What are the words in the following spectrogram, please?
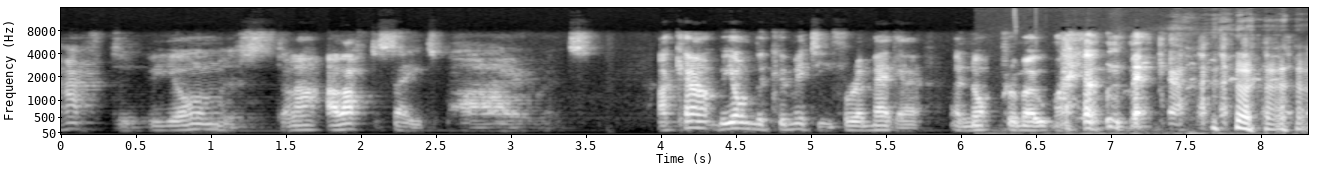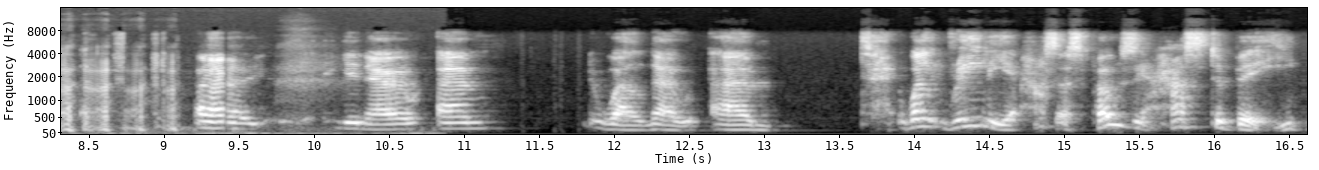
I have to be honest, and I, will have to say it's Pyre. I can't be on the committee for a mega and not promote my own mega. uh, you know, um, well, no. Um, t- well, really, it has. I suppose it has to be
